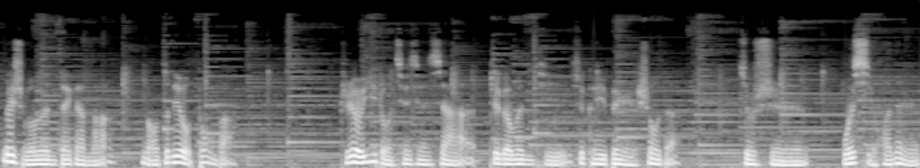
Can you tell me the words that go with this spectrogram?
为什么问在干嘛？脑子里有洞吧？只有一种情形下这个问题是可以被忍受的，就是我喜欢的人。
